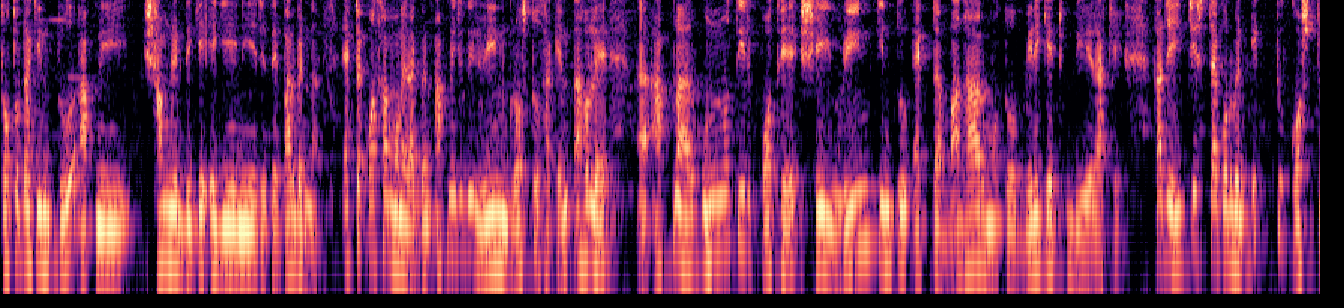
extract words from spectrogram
ততটা কিন্তু আপনি সামনের দিকে এগিয়ে নিয়ে যেতে পারবেন না। একটা কথা মনে রাখবেন, আপনি যদি ঋণগ্রস্ত থাকেন তাহলে আপনার উন্নতির পথে সেই ঋণ কিন্তু একটা বাধার মতো ব্যারিকেড দিয়ে রাখে। কাজেই চেষ্টা করবেন একটু কষ্ট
